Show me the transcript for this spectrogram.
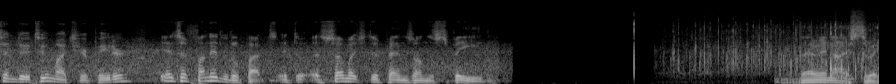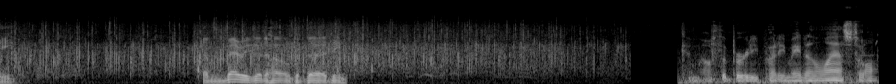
Shouldn't do too much here, Peter. It's a funny little putt. It uh, so much depends on the speed. Very nice three. A very good hole to birdie. Come off the birdie putt he made on the last hole.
